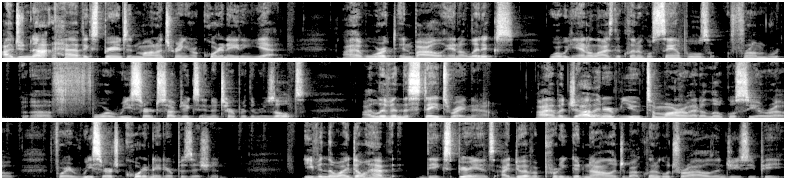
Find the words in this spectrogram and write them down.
I do not have experience in monitoring or coordinating yet. I have worked in bioanalytics, where we analyze the clinical samples from uh, for research subjects and interpret the results. I live in the states right now. I have a job interview tomorrow at a local CRO for a research coordinator position. Even though I don't have the experience, I do have a pretty good knowledge about clinical trials and GCP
